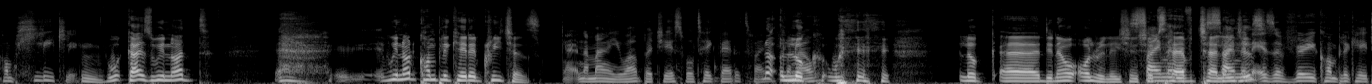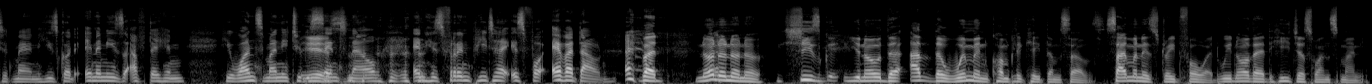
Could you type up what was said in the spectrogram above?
Completely. Mm. Guys, we're not we're not complicated creatures. Uh, Namanga, you are, but yes, we'll take that. It's fine. No, look, look, uh, you know, all relationships Simon, have challenges. Simon is a very complicated man. He's got enemies after him. He wants money to be yes. sent now, and his friend Peter is forever down. but no, no, no, no. She's, you know, the other women complicate themselves. Simon is straightforward. We know that he just wants money.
